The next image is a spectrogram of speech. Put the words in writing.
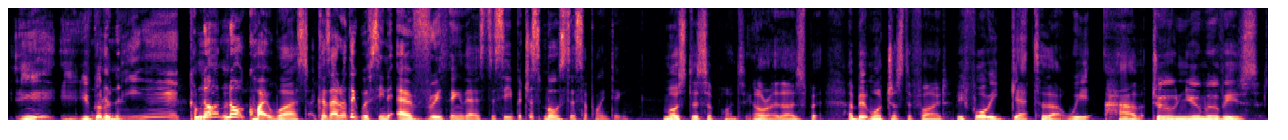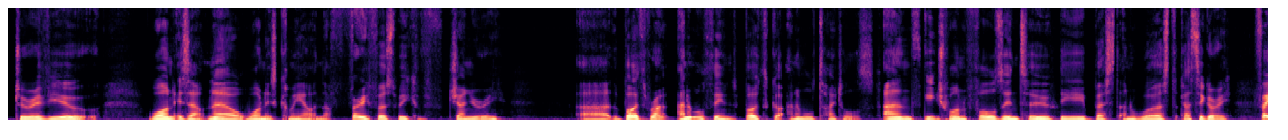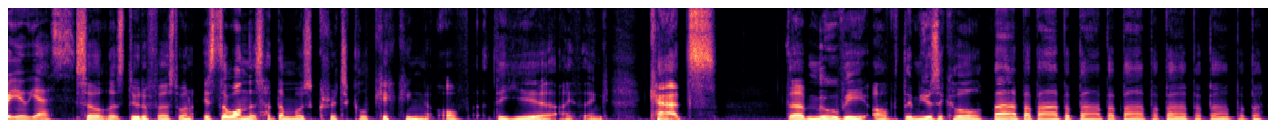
You've got a come not on. not quite worst, because I don't think we've seen everything there is to see, but just most disappointing. Most disappointing. All right, that's a bit, a bit more justified. Before we get to that, we have two new movies to review. One is out now, one is coming out in the very first week of January. Uh, both animal themes, both got animal titles, and each one falls into the best and worst category. For you, yes. So let's do the first one. It's the one that's had the most critical kicking of the year, I think. Cats, the movie of the musical. Ba ba ba ba ba ba ba ba ba ba ba ba ba.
